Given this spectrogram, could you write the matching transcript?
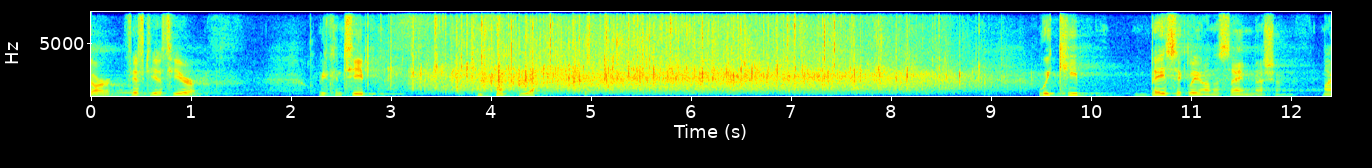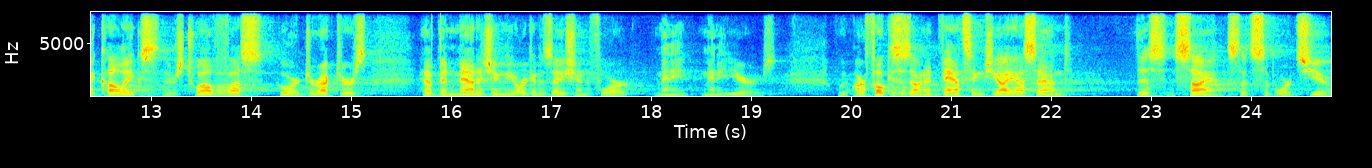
our 50th year. We can keep. yeah. We keep basically on the same mission. My colleagues, there's 12 of us who are directors, have been managing the organization for many, many years. Our focus is on advancing GIS and this science that supports you.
